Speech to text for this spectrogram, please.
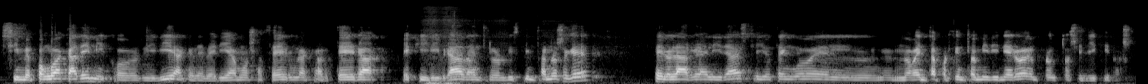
si, me pongo académico, diría que deberíamos hacer una cartera equilibrada entre los distintos no sé qué, pero la realidad es que yo tengo el 90% de mi dinero en productos ilíquidos,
